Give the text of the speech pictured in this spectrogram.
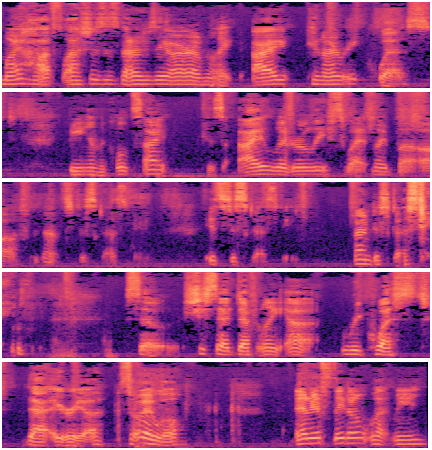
my hot flashes as bad as they are, I'm like, I can I request being on the cold side? Because I literally sweat my butt off and that's disgusting. It's disgusting. I'm disgusting. so she said definitely uh, request that area. So I will. And if they don't let me,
